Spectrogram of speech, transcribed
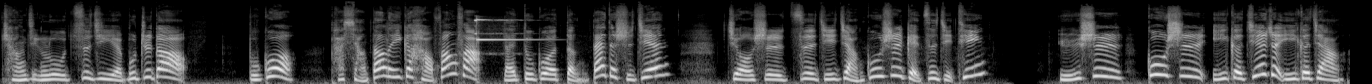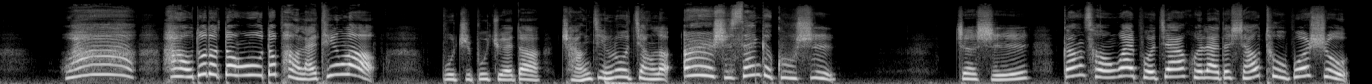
长颈鹿自己也不知道。不过，他想到了一个好方法来度过等待的时间，就是自己讲故事给自己听。于是故事一个接着一个讲，哇，好多的动物都跑来听了。不知不觉的，长颈鹿讲了二十三个故事。这时，刚从外婆家回来的小土拨鼠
